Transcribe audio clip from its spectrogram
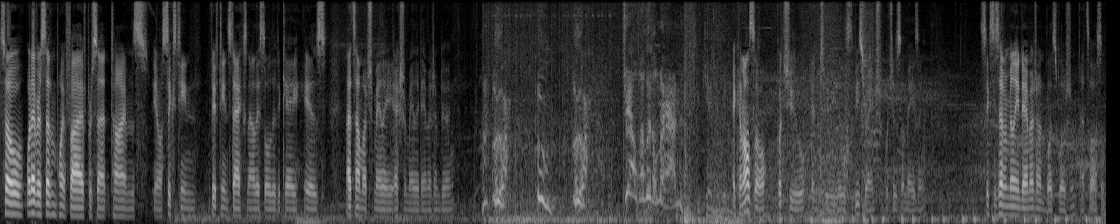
So whatever 7.5% times, you know, 16, 15 stacks now they slow the decay is that's how much melee, extra melee damage I'm doing. Kill the little man. It can also put you into Release the Beast range, which is amazing. 67 million damage on Blood Explosion. That's awesome.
